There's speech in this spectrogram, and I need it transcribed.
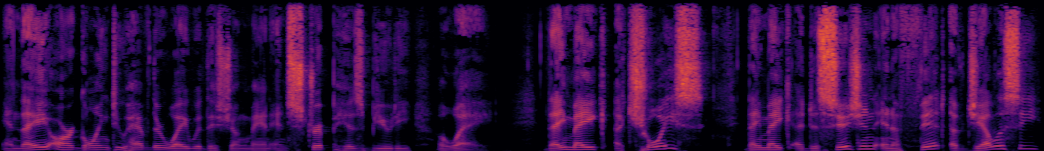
And they are going to have their way with this young man and strip his beauty away. They make a choice, they make a decision in a fit of jealousy,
